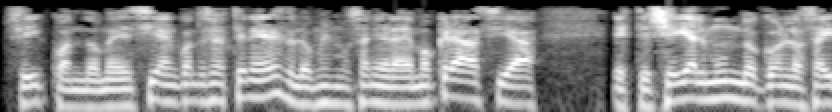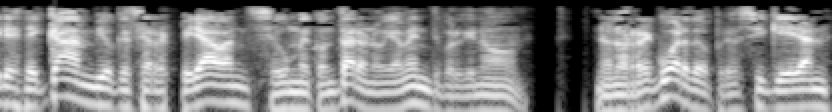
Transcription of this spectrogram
¿sí? Cuando me decían cuántos años tenés, los mismos años de la democracia, este, llegué al mundo con los aires de cambio que se respiraban, según me contaron, obviamente, porque no, no lo recuerdo, pero sí que eran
